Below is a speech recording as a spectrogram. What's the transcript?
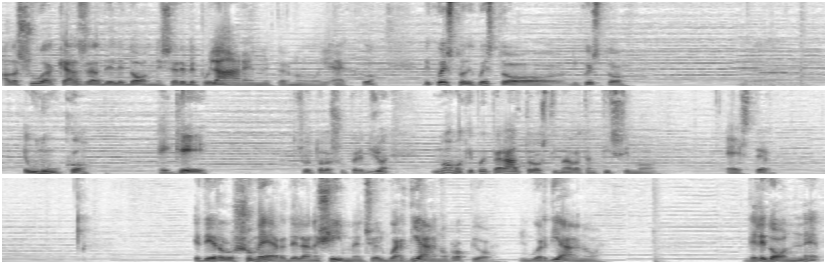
alla sua casa delle donne, sarebbe poi l'Arem per noi, ecco, di questo, di questo, di questo eh, eunuco, Eghe, sotto la supervisione, un uomo che poi peraltro lo stimava tantissimo Esther, ed era lo shomer della Nashim, cioè il guardiano, proprio il guardiano delle donne,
